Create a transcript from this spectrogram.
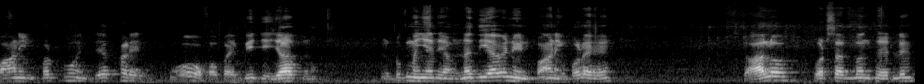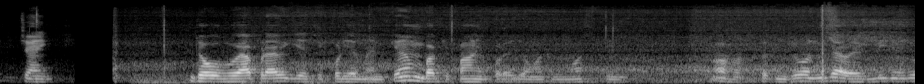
પાણી પડતું હોય ને દેખાડે ઓ ઓહો ભાઈ, બીજી જાતનું. ટૂંકમાં અહીંયાથી આમ નદી આવે ને પાણી પડે હે તો હાલો, વરસાદ બંધ થાય એટલે જાય. જો આપણે આવી ગયા છીએ ખોડિયારમાં ને કેમ બાકી પાણી પડે જો માંથી મસ્તી. આહા તો જોવાની મજા આવે. એક બીજું જો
